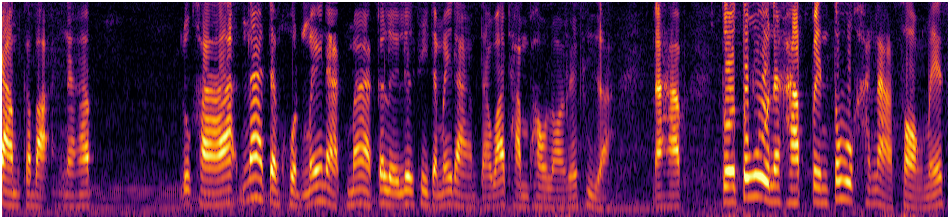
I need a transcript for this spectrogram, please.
ดามกระบะนะครับ ลูกค้าน่าจะขนไม่หนักมากก็เลยเลือกที่จะไม่ดาม แต่ว่าทำเพาลอยไว้เผื่อนะครับ ตัวตู้นะครับเป็นตู้ขนาด2เมตร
